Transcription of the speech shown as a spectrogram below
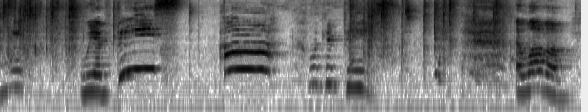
Alright, we have Beast! Ah, look at Beast. I love him.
